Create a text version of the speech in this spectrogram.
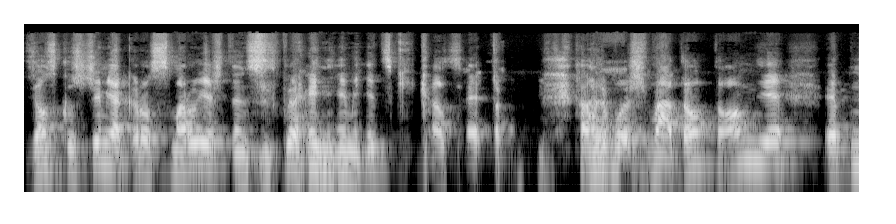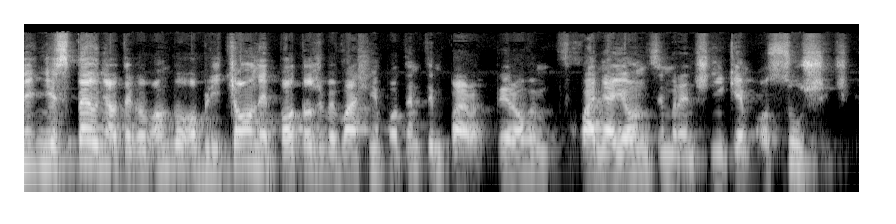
W związku z czym jak rozsmarujesz ten spray niemiecki gazetą albo szmatą, to on nie, e, nie spełniał tego, on był obliczony po to, żeby właśnie potem tym papierowym wchłaniającym ręcznikiem osuszyć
